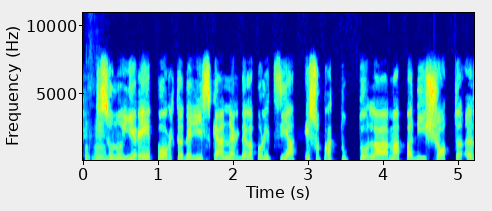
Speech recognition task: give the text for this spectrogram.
uh-huh. ci sono i report degli scanner della polizia e soprattutto la mappa di Shot eh,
